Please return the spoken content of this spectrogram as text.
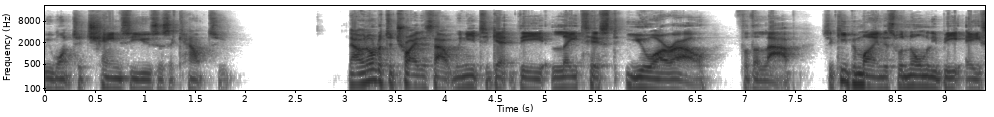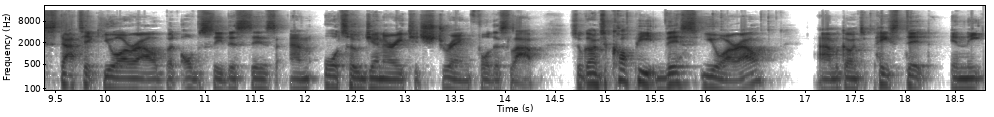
we want to change the user's account to. Now, in order to try this out, we need to get the latest URL for the lab. So keep in mind, this will normally be a static URL, but obviously this is an auto-generated string for this lab. So we're going to copy this URL and we're going to paste it in the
